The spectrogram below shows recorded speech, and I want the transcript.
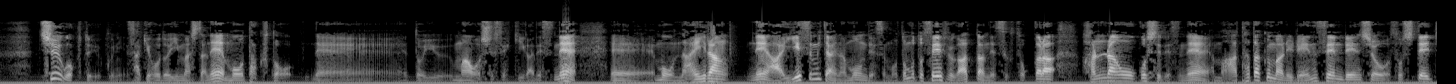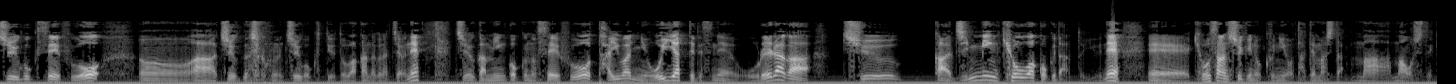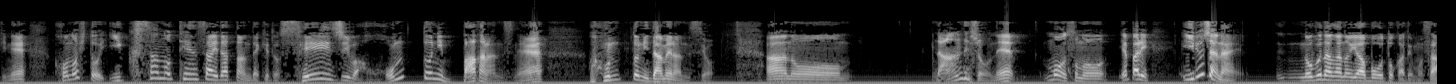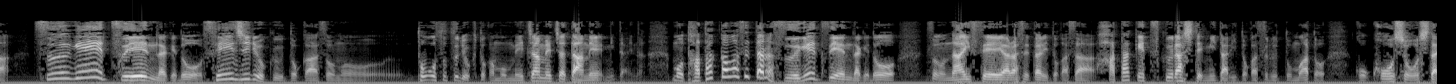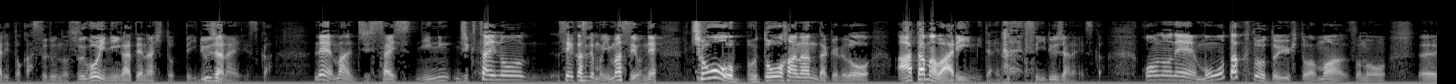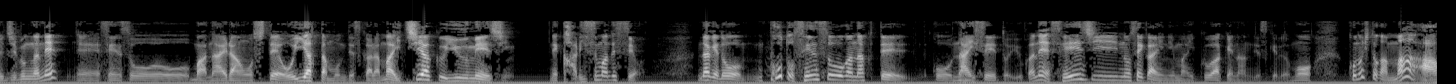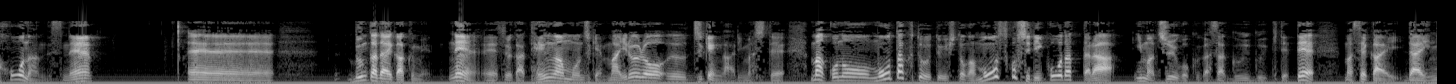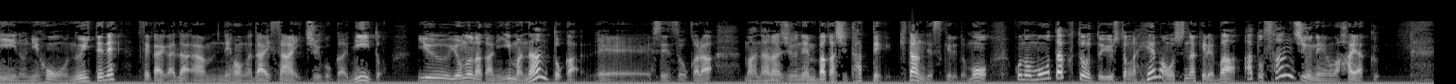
中国という国、先ほど言いましたね、毛沢東、えー、というマオ主席がですね、えー、もう内乱、ね、IS みたいなもんです。もともと政府があったんです。そこから反乱を起こしてですね、まあ、瞬く間に連戦連勝、そして中国政府を、うん、あ中、中国って言うとわかんなくなっちゃうね。中華民国の政府を台湾に追いやってですね、俺らが中か人民共和国だというね、えー、共産主義の国を建てました。まあ、マオ主席ね。この人、戦の天才だったんだけど、政治は本当にバカなんですね。本当にダメなんですよ。あのー、なんでしょうね。もうその、やっぱり、いるじゃない。信長の野望とかでもさ、すげえ強えんだけど、政治力とか、その、統率力とかもめちゃめちゃダメみたいな。もう戦わせたらすげえ強えんだけど、その内政やらせたりとかさ、畑作らしてみたりとかすると、もうあと、こう交渉したりとかするのすごい苦手な人っているじゃないですか。ね、まあ実際、実際の生活でもいますよね。超武闘派なんだけれど、頭悪いみたいなやついるじゃないですか。このね、毛沢東という人は、まあ、その、えー、自分がね、えー、戦争、まあ内乱をして追いやったもんですから、まあ一躍有名人。ね、カリスマですよ。だけど、こと戦争がなくて、こう内政というかね、政治の世界にまあ行くわけなんですけれども、この人がまあアホなんですね。えー、文化大革命、ね、えそれから天安門事件、まあいろいろ事件がありまして、まあこの毛沢東という人がもう少し利口だったら、今中国がさ、ぐいぐい来てて、まあ世界第2位の日本を抜いてね、世界がだ、日本が第3位、中国が2位という世の中に今なんとか、えー、戦争から、まあ70年ばかし経ってきたんですけれども、この毛沢東という人がヘマをしなければ、あと30年は早く、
